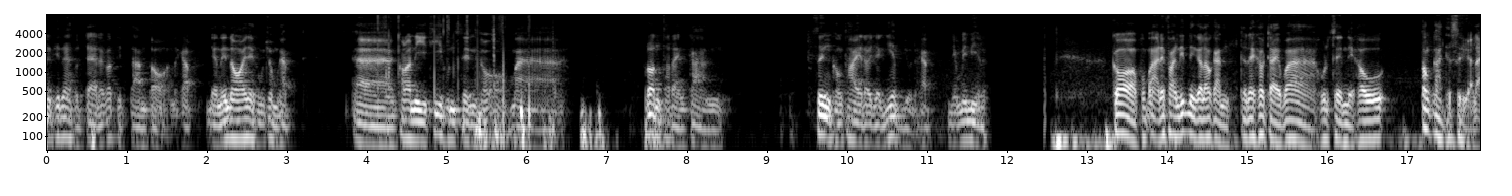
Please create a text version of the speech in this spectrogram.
รื่องที่น่าสนใจแล้วก็ติดตามต่อนะครับ อย่างน้อยๆเนี่ยคุณผู้ชมครับกรณีที่คุณเซนเขาออกมาร่อนแถลงการ ซึ่งของไทยเรายังเงียบอยู่นะครับ ยังไม่มีเลยก็ผมอ่านให้ฟังนิดนึงก็แล้วกัน จะได้เข้าใจว่าฮุนเซนเนี่ยเขาต้องการจะสื่ออะไร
